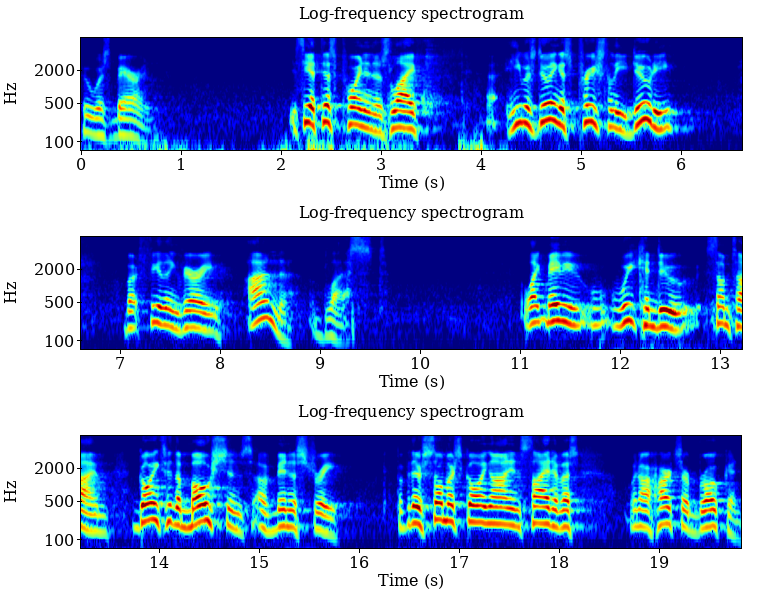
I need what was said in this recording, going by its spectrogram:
who was barren. You see, at this point in his life, uh, he was doing his priestly duty, but feeling very unblessed. Like maybe we can do sometime, going through the motions of ministry, but there's so much going on inside of us when our hearts are broken.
